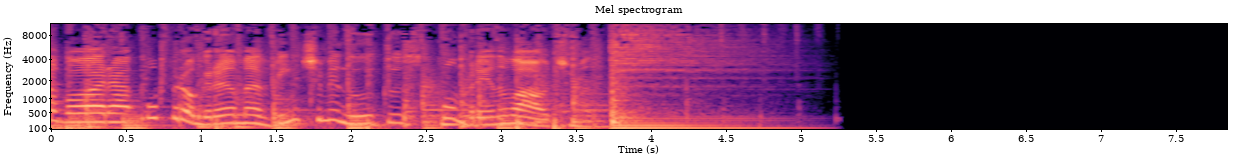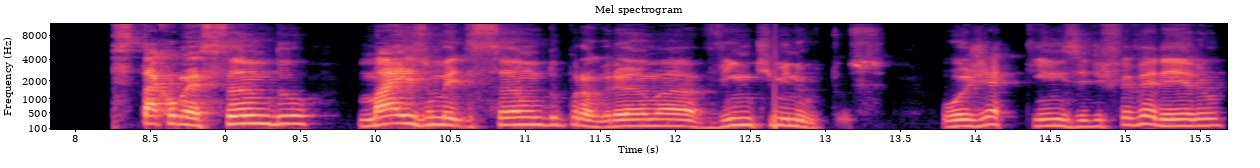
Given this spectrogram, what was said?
agora o programa 20 Minutos com Breno Altman. Está começando mais uma edição do programa 20 Minutos. Hoje é 15 de fevereiro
